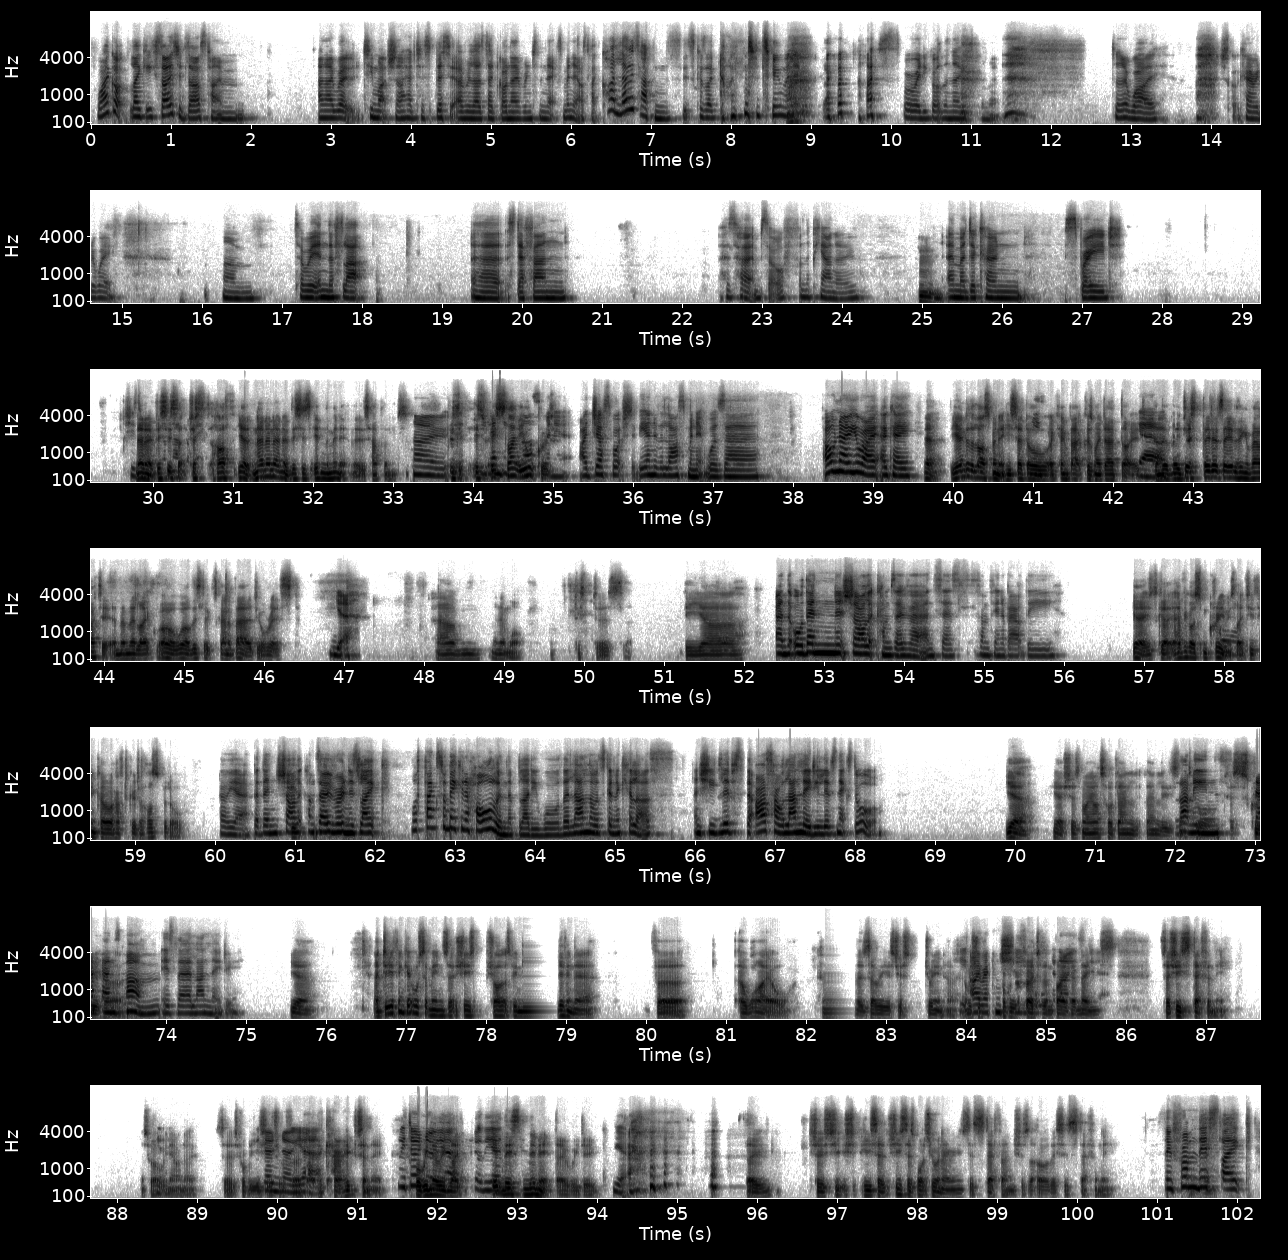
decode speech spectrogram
Well, I got like excited last time and I wrote too much and I had to split it. I realized I'd gone over into the next minute. I was like, God, loads happens. It's because I'd gone into two minutes. I just already got the notes from it. Don't know why. just got carried away. Um, so we're in the flat. Uh, Stefan has hurt himself on the piano. Hmm. Emma de Caunes sprayed. She's No, no, this is just half. Yeah, no, no, no, no. This is in the minute that this happens. no. it's- it's the slightly awkward. minute. I just watched at The end of the last minute was. uh Oh no, you're right. Okay, Yeah, the end of the last minute, he said, "Oh, I came back because my dad died," Yeah. and then they just they don't say anything about it, and then they're like, "Oh, well, this looks kind of bad, your wrist." yeah, Um, and then what? Just as the uh, and or then Charlotte comes over and says something about the. Yeah, he's got. Have you got some cream? It's Oh. like, do you think I will have to go to hospital? Oh yeah, but then Charlotte comes over and is like, "Well, thanks for making a hole in the bloody wall. The landlord's going to kill us." And she lives. The asshole landlady lives next door. Yeah, yeah. She says my asshole land, landlady. So that means Stefan's mum is their landlady. Yeah. And do you think it also means that she's Charlotte's been living there for a while, and that Zoe is just joining her? She- I reckon probably she refer to them by their names. it. So she's Stephanie, as well. Yeah. We now know. So it's probably easier to refer by yet. the character name. We don't But we know in, yet like, In end. this minute, though, we do. yeah. So, so she, she, he said, she says, "What's your name?" And he says, "Stefan." She's like, "Oh, this is Stephanie." So from this, like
